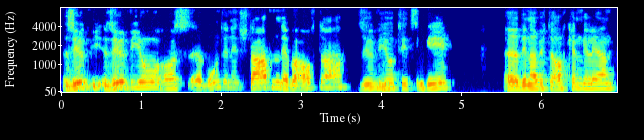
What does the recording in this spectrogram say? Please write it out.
Silvi Silvio aus, äh, wohnt in den Staaten, der war auch da. Silvio mhm. TCG, äh, den habe ich da auch kennengelernt.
